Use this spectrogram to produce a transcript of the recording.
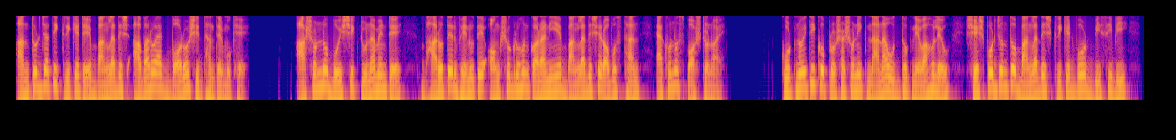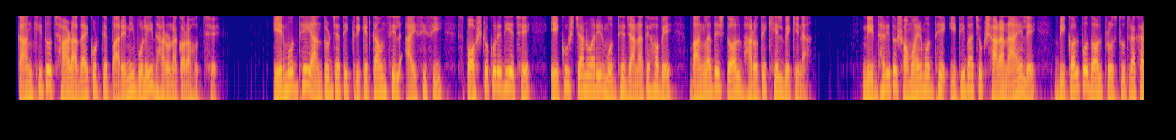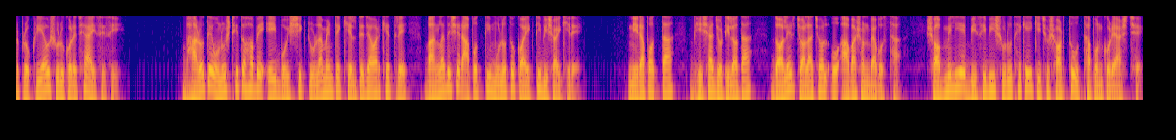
আন্তর্জাতিক ক্রিকেটে বাংলাদেশ আবারও এক বড় সিদ্ধান্তের মুখে। আসন্ন বৈশ্বিক টুর্নামেন্টে ভারতের ভেন্যুতে অংশগ্রহণ করা নিয়ে বাংলাদেশের অবস্থান এখনও স্পষ্ট নয়। কূটনৈতিক ও প্রশাসনিক নানা উদ্যোগ নেওয়া হলেও শেষ পর্যন্ত বাংলাদেশ ক্রিকেট বোর্ড বিসিবি কাঙ্ক্ষিত ছাড় আদায় করতে পারেনি বলেই ধারণা করা হচ্ছে। এর মধ্যেই আন্তর্জাতিক ক্রিকেট কাউন্সিল আইসিসি স্পষ্ট করে দিয়েছে, একুশ জানুয়ারির মধ্যে জানাতে হবে বাংলাদেশ দল ভারতে খেলবে কিনা। নির্ধারিত সময়ের মধ্যে ইতিবাচক সাড়া না এলে বিকল্প দল প্রস্তুত রাখার প্রক্রিয়াও শুরু করেছে আইসিসি। ভারতে অনুষ্ঠিত হবে এই বৈশ্বিক টুর্নামেন্টে খেলতে যাওয়ার ক্ষেত্রে বাংলাদেশের আপত্তি মূলত কয়েকটি বিষয় ঘিরে। নিরাপত্তা, ভিসা জটিলতা, দলের চলাচল ও আবাসন ব্যবস্থা, সব মিলিয়ে বিসিবি শুরু থেকেই কিছু শর্ত উত্থাপন করে আসছে।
